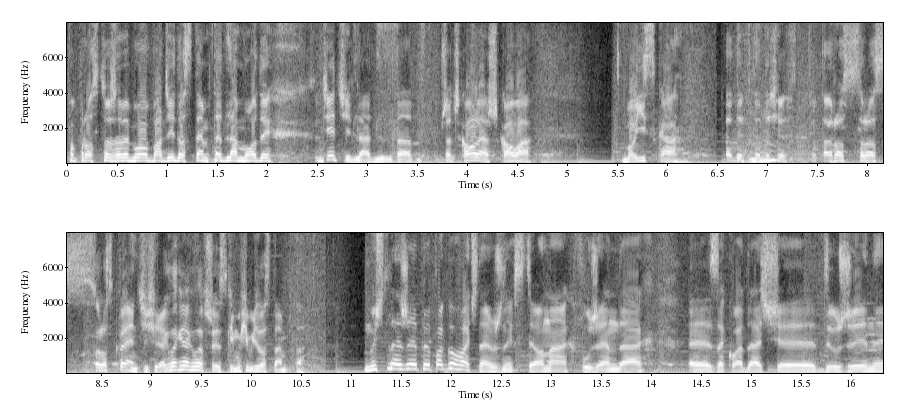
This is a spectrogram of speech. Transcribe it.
po prostu, żeby było bardziej dostępne dla młodych dzieci, dla, dla przedszkole, szkoła, boiska. Wtedy, wtedy się to roz, roz, rozkręci się, jak, jak ze wszystkim, musi być dostępne. Myślę, że propagować na różnych stronach, w urzędach, e, zakładać e, drużyny.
